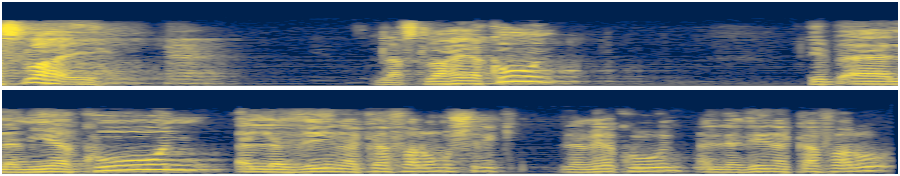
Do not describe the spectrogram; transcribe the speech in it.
أصلها إيه؟ الأصلها يكون. يبقى لم يكون الذين كفروا مشركين. لم يكون الذين كفروا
